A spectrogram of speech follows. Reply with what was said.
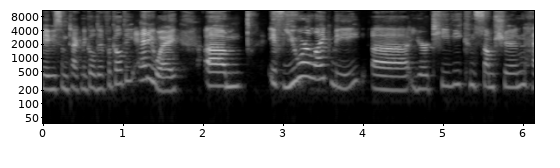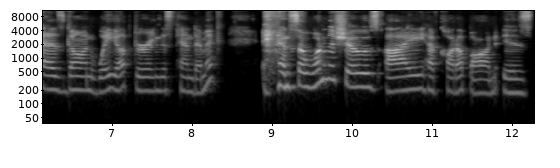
Maybe some technical difficulty. Anyway, um, if you are like me, uh, your TV consumption has gone way up during this pandemic. And so one of the shows I have caught up on is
